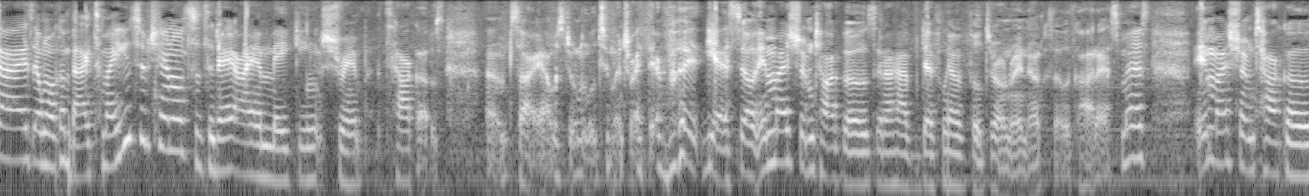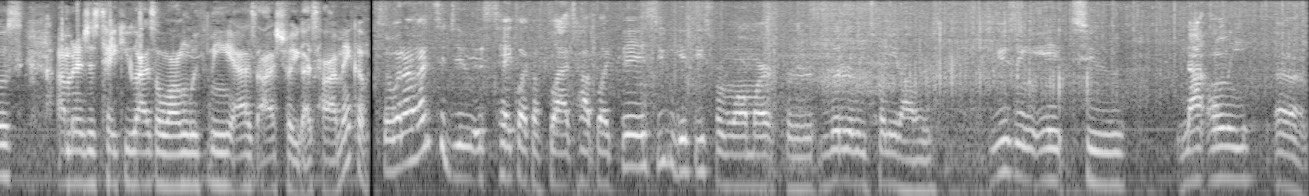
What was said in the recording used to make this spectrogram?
guys and welcome back to my youtube channel. So today i am making shrimp tacos. Um sorry i was doing a little too much right there but yeah so in my shrimp tacos and i have definitely have a filter on right now because i look hot ass mess. In my shrimp tacos i'm gonna just take you guys along with me as i show you guys how i make them so what i like to do is take like a flat top like this. You can get these from walmart for literally 20 dollars using it to not only um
